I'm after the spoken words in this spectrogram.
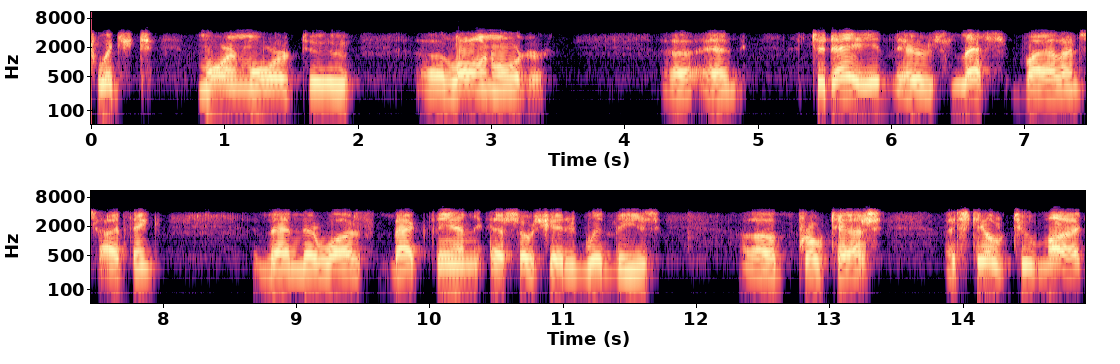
switched more and more to uh, law and order. Uh, and today there's less violence, I think, than there was back then associated with these uh, protests. It's still too much,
